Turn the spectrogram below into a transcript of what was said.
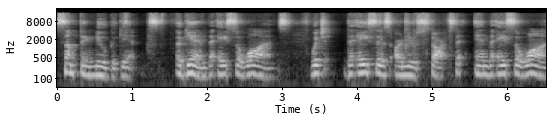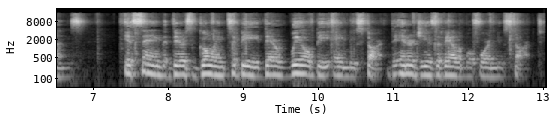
something new begins. Again, the Ace of Wands, which the aces are new starts, and the Ace of Wands is saying that there's going to be, there will be a new start. The energy is available for a new start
